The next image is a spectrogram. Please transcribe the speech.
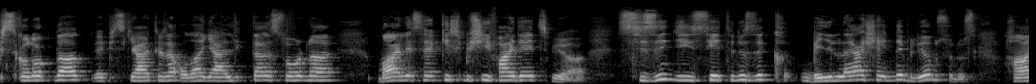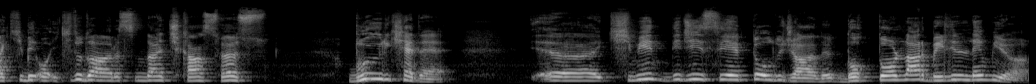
psikologdan ve psikiyatriden olay geldikten sonra maalesef hiçbir şey ifade etmiyor. Sizin cinsiyetinizi belirleyen şey ne biliyor musunuz? Hakimin o iki dudağı arasından çıkan söz. Bu ülkede e, kimin ne cinsiyette olacağını doktorlar belirlemiyor.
